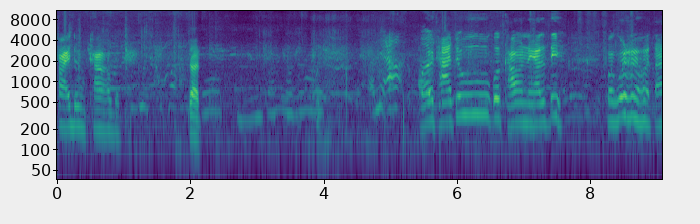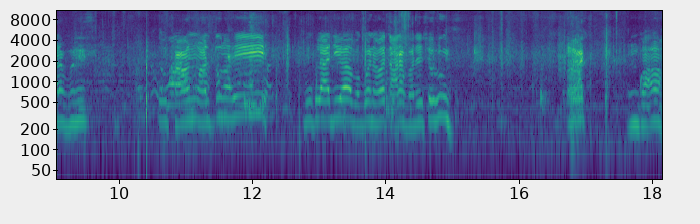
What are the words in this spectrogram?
ફાયદો ઉઠાવે બધા હવે થાચું કોઈ ખાવાનું નહીં હાલતી. ભગવાન હવે તારા ભરે કોઈ ખાવાનું હાલતું નથી ભૂખ લાગી હવે ભગવાન હવે તારા ભરે છે શું? ઊંઘ આવે.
